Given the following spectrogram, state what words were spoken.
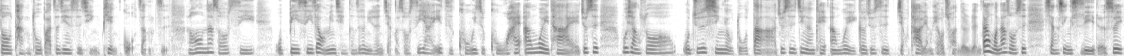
都唐突把这件事情骗过这样子，然后那时候 C 我 B C 在我面前跟这个女生讲的时候，C 还一直哭一直哭，我还安慰她诶，就是我想说，我就是心有多大啊，就是竟然可以安慰一个就是脚踏两条船的人，但我那时候是相信 C 的，所以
